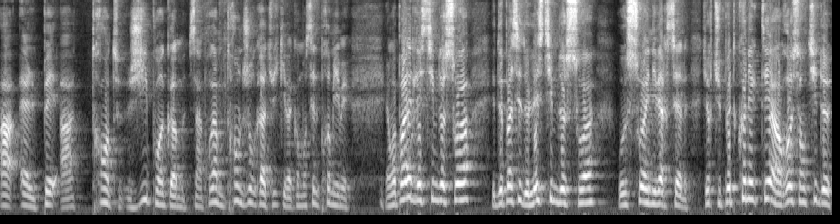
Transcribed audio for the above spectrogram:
ALPA 30J.com. C'est un programme 30 jours gratuit qui va commencer le 1er mai. Et on va parler de l'estime de soi et de passer de l'estime de soi au soi universel. Que tu peux te connecter à un ressenti de,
